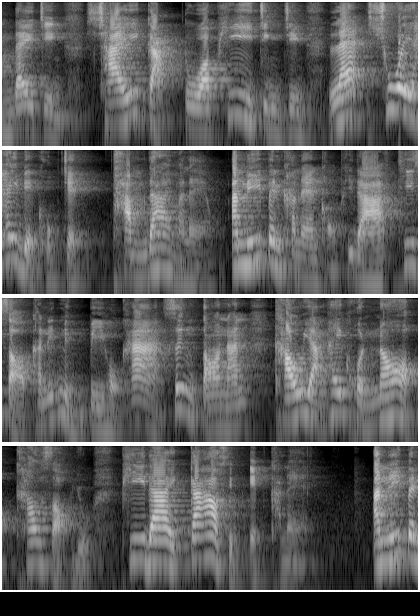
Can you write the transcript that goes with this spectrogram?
ำได้จริง ใช้กับตัวพี่จริง ๆ และช่วยให้เด็ก 67 ทำได้มาแล้ว อันนี้เป็นคะแนนของพี่ดาฟที่สอบคณิต 1 ปี 65 ซึ่งตอนนั้นเขายังให้คนนอกเข้าสอบอยู่ พี่ได้ 91 คะแนน อันนี้เป็น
